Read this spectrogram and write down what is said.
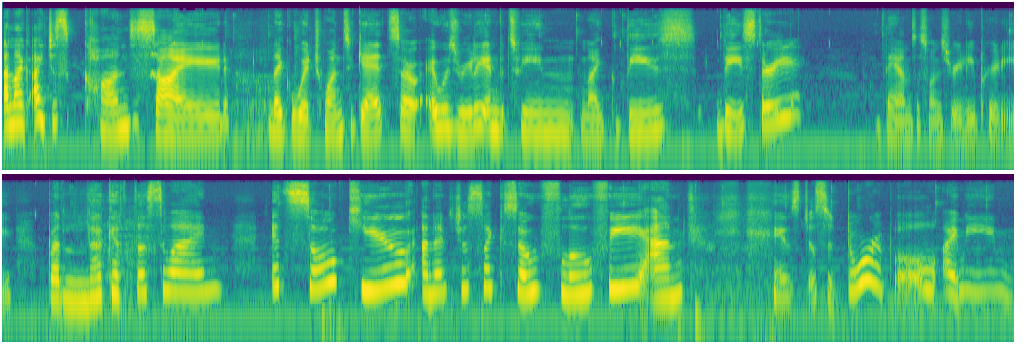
And like, I just can't decide like which one to get. So it was really in between like these, these three. Damn, this one's really pretty. But look at this one. It's so cute and it's just like so fluffy and it's just adorable. I mean,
